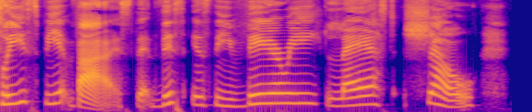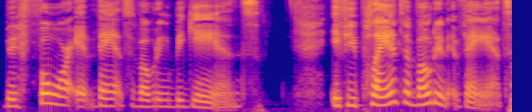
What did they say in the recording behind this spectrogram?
Please be advised that this is the very last show before advance voting begins. If you plan to vote in advance,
